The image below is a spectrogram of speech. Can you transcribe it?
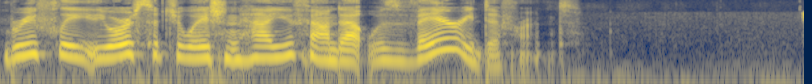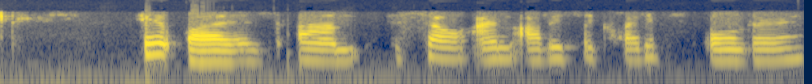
briefly, your situation, how you found out, was very different. It was. Um, so I'm obviously quite a bit older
